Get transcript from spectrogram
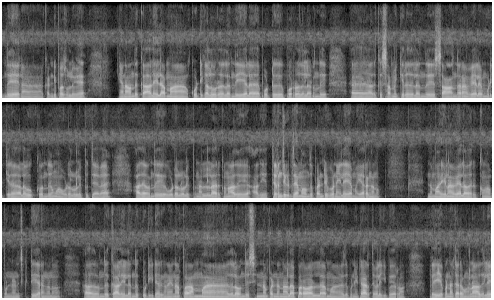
வந்து நான் கண்டிப்பாக சொல்லுவேன். ஏன்னா வந்து காலையில் நம்ம கூட்டி கழுவுறதுலேருந்து இலை போட்டு போடுறதுலேருந்து அதுக்கு சமைக்கிறதுலேருந்து சாயந்தரம் வேலையை முடிக்கிற அளவுக்கு வந்து நம்ம உடல் உழைப்பு தேவை. அதை வந்து உடல் உழைப்பு நல்லா இருக்கணும். அது அதை தெரிஞ்சுக்கிட்டு தான் நம்ம வந்து பன்றி பண்ணையிலே நம்ம இறங்கணும். இந்த மாதிரியெல்லாம் வேலை இருக்கும் அப்படின்னு நினச்சிக்கிட்டு இறங்கணும். அது வந்து காலையிலேருந்து கூட்டிக்கிட்டே இருக்கணும். ஏன்னா இப்போ நம்ம இதில் வந்து சின்ன பண்ணனால பரவாயில்ல. நம்ம இது பண்ணிவிட்டு அடுத்த வேலைக்கு போயிடுறோம். பெரிய பண்ணக்காரவங்களாம் அதிலே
